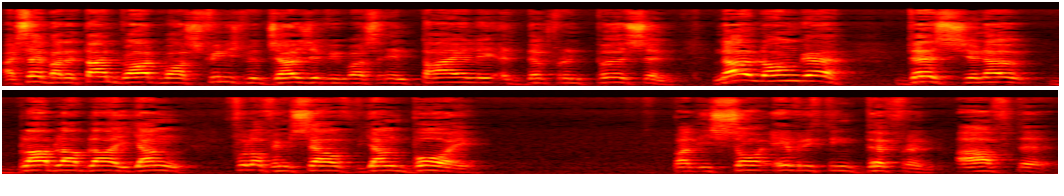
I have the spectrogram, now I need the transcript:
I say by the time God was finished with Joseph, he was entirely a different person. No longer this, you know, blah, blah, blah, young, full of himself, young boy. But he saw everything different after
